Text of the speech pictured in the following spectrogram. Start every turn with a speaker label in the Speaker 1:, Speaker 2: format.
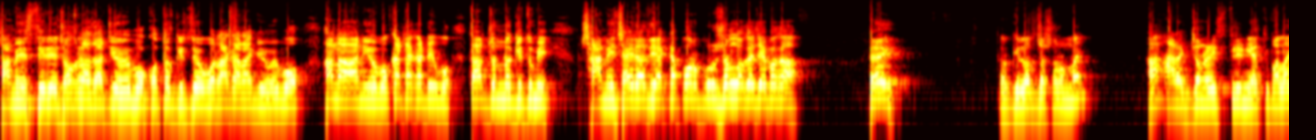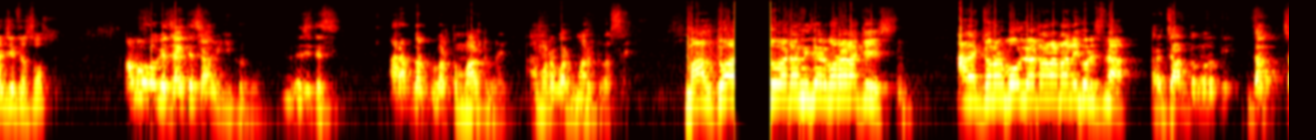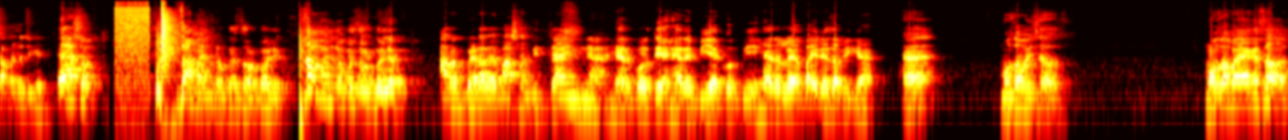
Speaker 1: স্বামী স্ত্রী ঝগড়াঝাটি হইব কত কিছু হইব রাগারাগি হইব হানাহানি হইব কাটাকাটি হইব তার জন্য কি তুমি স্বামী ছাইরা দিয়ে একটা পর পুরুষের লগে যাবে গা? এই তোর কি লজ্জা শরম নাই? হ্যাঁ আরেকজনের স্ত্রী নিয়ে তুই পালাই যেতেছস
Speaker 2: আমার লগে যাইতেছে আমি কি করব? যেতেছি আর আপনার পোলার তো মালটু নাই আমার আবার মালটু আছে।
Speaker 1: মাল তো আর এটা নিজের ঘরে রাখিস। আরেকজনের বউলে টানাটানি করিস না।
Speaker 2: আরে জান তো মুরব্বী যান চাপেন দিকে এ আসো।
Speaker 3: জামাই লোকে জোর করলে জামাই লোকে জোর করলে আরব বেড়ারে বাসার ভিতরে আইন না হের পর দিয়ে হেরে বিয়ে করবি হেরে লইয়া বাইরে যাবি গা। হ্যাঁ মজা পাইছস? মজা পাইয়া গেছস?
